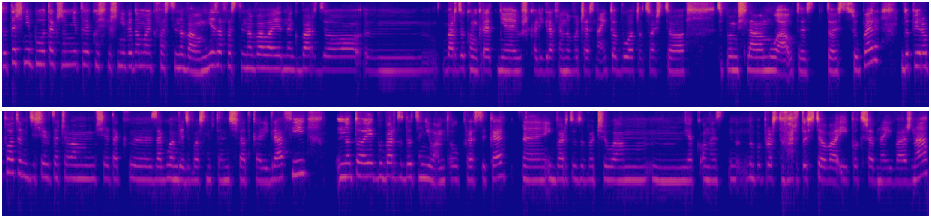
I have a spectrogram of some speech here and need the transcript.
to też nie było tak, że mnie to jakoś, wiesz, nie wiadomo jak fascynowało. Mnie zafascynowała jednak bardzo, bardzo konkretnie już kaligrafia nowoczesna i to było to coś, co, co pomyślałam, wow, to jest, to jest super. Dopiero potem, gdzie się zaczęłam się tak y, zagłębiać właśnie w ten świat kaligrafii, no to jakby bardzo doceniłam tą klasykę y, i bardzo zobaczyłam, y, jak ona jest no, no, po prostu wartościowa i potrzebna i ważna, y,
